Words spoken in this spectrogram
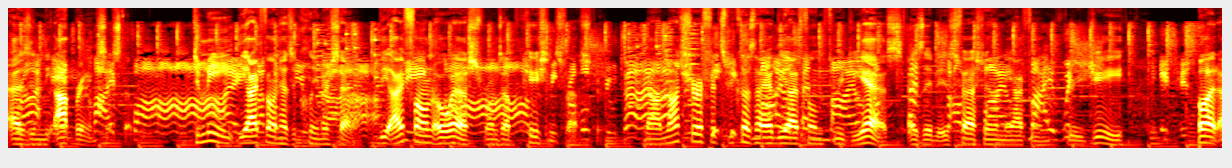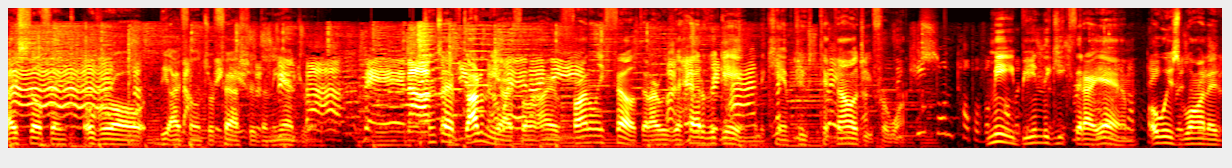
as in the operating system. To me, the iPhone has a cleaner setup. The iPhone OS runs applications faster. Now I'm not sure if it's because I have the iPhone 3GS, as it is faster than the iPhone 3G, but I still think overall the iPhones are faster than the Android. Since I have gotten the iPhone, I have finally felt that I was ahead of the game when it came to technology for once. Me, being the geek that I am, always wanted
